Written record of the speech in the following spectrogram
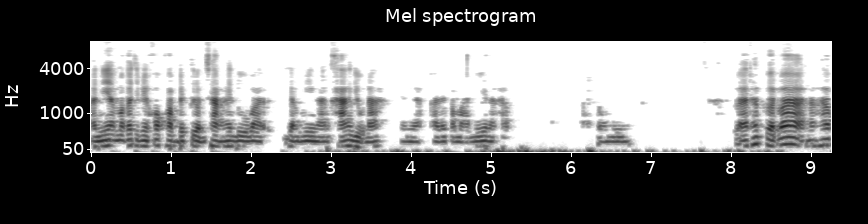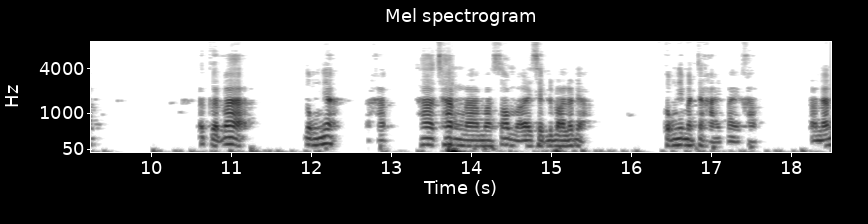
อันนี้มันก็จะมีข้อความไปเตือนช่างให้รู้ว่ายังมีงานค้างอยู่นะ อย่างเงี้ยอะไรประมาณนี้นะครับ ตรงนี้และถ้าเกิดว่านะครับ ถ้าเกิดว่าตรงเนี้ยนะครับ ถ้าช่างมามาซ่อมอะไรเสร็จเรียบร้อยแล้วเนี่ย ตรงนี้มันจะหายไปครับดังนั้น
